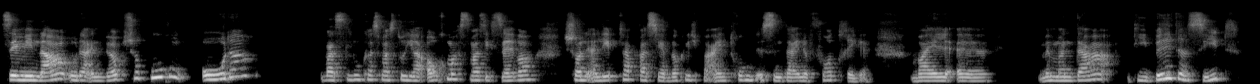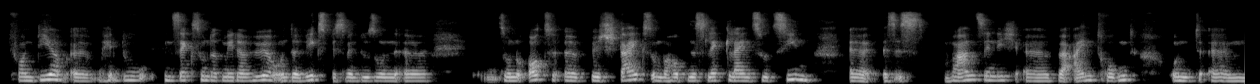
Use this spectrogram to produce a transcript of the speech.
Seminar oder ein Workshop buchen oder was Lukas, was du ja auch machst, was ich selber schon erlebt habe, was ja wirklich beeindruckend ist, sind deine Vorträge, weil äh, wenn man da die Bilder sieht von dir, äh, wenn du in 600 Meter Höhe unterwegs bist, wenn du so ein äh, so einen Ort äh, besteigst, um überhaupt eine Slackline zu ziehen, äh, es ist wahnsinnig äh, beeindruckend. Und ähm,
